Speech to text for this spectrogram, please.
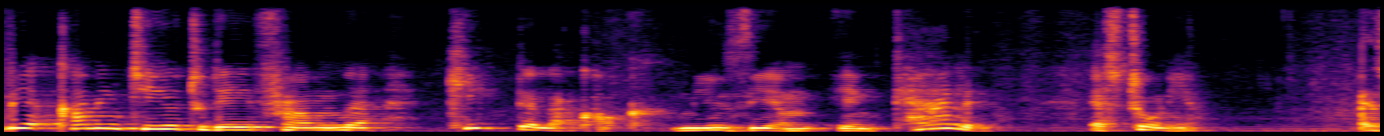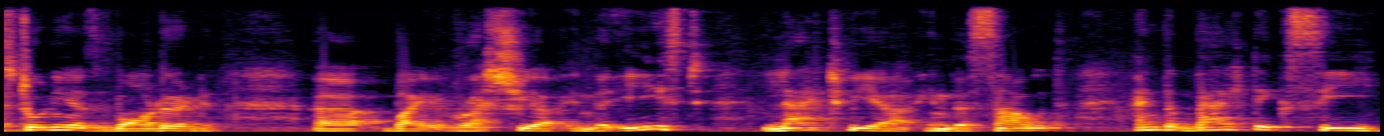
We are coming to you today from the Kiek in de Kök Museum in Tallinn, Estonia. Estonia is bordered uh, by Russia in the east, Latvia in the south, and the Baltic Sea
